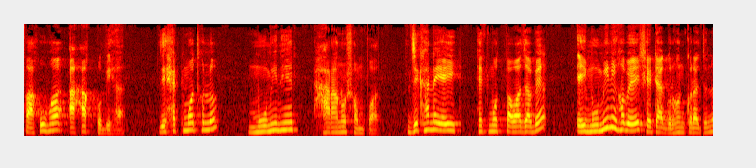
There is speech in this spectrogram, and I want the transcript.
ফাহুহা আহাক্ক বিহা। যে হেকমত হলো মুমিনের হারানো সম্পদ। যেখানে এই হেকমত পাওয়া যাবে, এই মুমিনই হবে সেটা গ্রহণ করার জন্য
